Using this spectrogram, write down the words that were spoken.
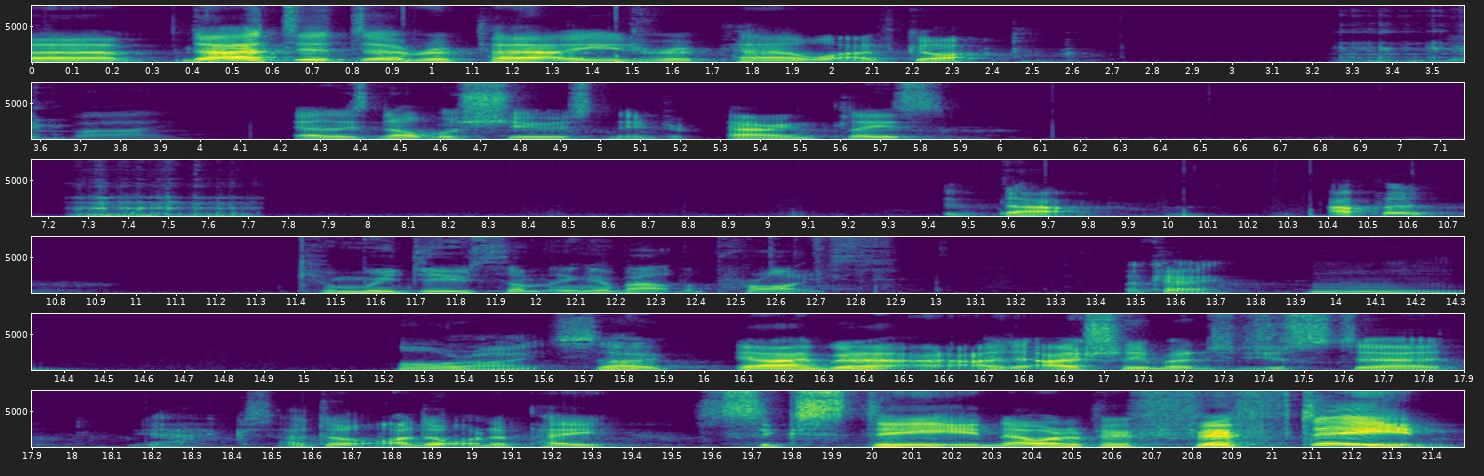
Um, no, I did uh, repair. I need to repair what I've got. Goodbye. Yeah, these noble shoes need repairing, please. Did that happen? Can we do something about the price? Okay. Hmm. All right. So Yeah, I'm gonna. I I actually meant to just. Uh, yeah, because I don't. I don't want to pay sixteen. I want to pay fifteen.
